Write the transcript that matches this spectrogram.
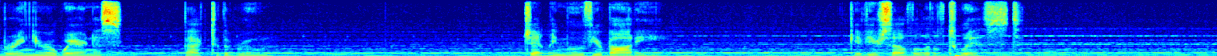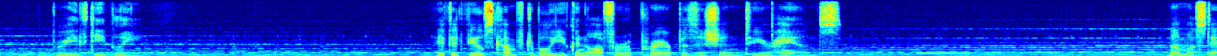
Bring your awareness back to the room. Gently move your body. Give yourself a little twist. Breathe deeply. If it feels comfortable, you can offer a prayer position to your hands. Namaste.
